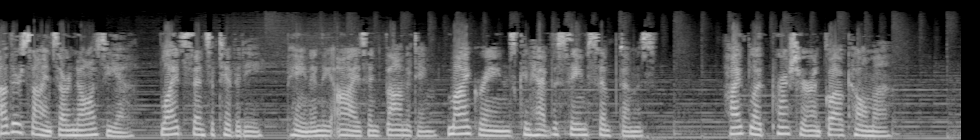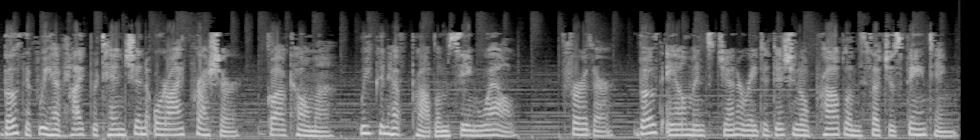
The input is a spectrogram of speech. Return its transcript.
Other signs are nausea, light sensitivity, pain in the eyes and vomiting. Migraines can have the same symptoms. High blood pressure and glaucoma. Both if we have hypertension or eye pressure, glaucoma, we can have problems seeing well. Further, both ailments generate additional problems such as fainting,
